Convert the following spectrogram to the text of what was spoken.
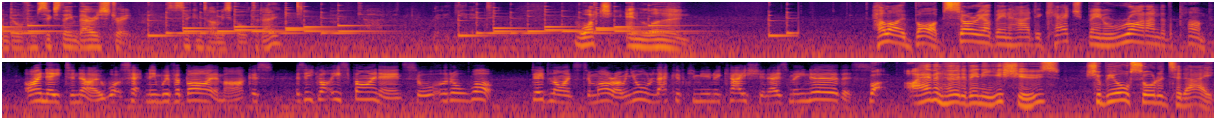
That's the vendor from 16 Barry Street. It's the second time he's called today. God, better get it. Watch and learn. Hello, Bob. Sorry I've been hard to catch. Been right under the pump. I need to know what's happening with the buyer, Marcus. Has he got his finance sorted or what? Deadline's tomorrow and your lack of communication has me nervous. Well, I haven't heard of any issues. Should be all sorted today.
